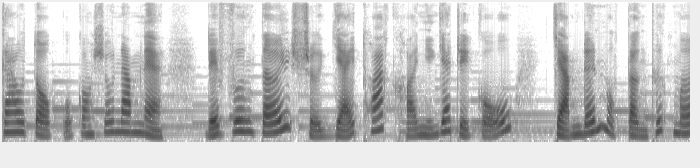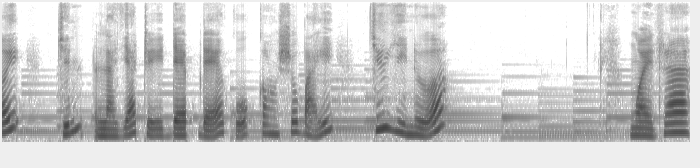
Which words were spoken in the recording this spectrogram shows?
cao tột của con số 5 nè, để vươn tới sự giải thoát khỏi những giá trị cũ, chạm đến một tầng thức mới, chính là giá trị đẹp đẽ của con số 7, chứ gì nữa. Ngoài ra,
